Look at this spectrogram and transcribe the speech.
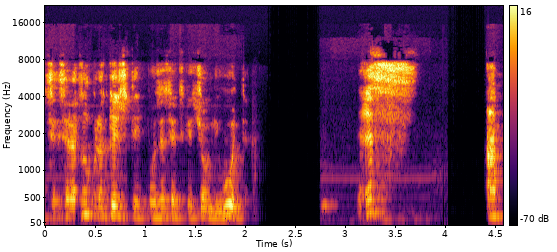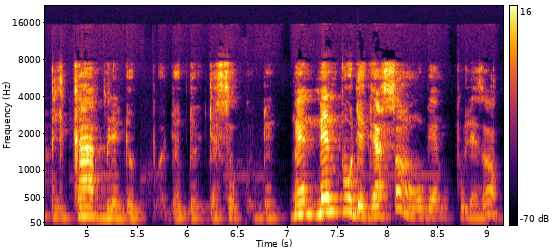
c'est la raison pour laquelle je t'ai posé cette question, Hollywood. Est-ce applicable de, de, de, de ce- de- même, même pour des garçons ou bien pour les hommes?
